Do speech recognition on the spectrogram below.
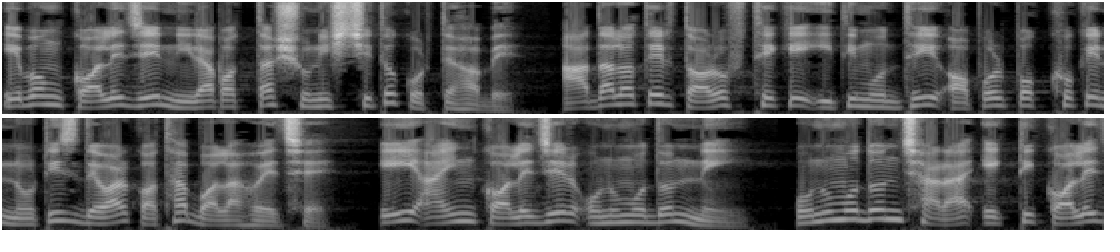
এবং কলেজে নিরাপত্তা সুনিশ্চিত করতে হবে। আদালতের তরফ থেকে ইতিমধ্যেই অপরপক্ষকে নোটিশ দেওয়ার কথা বলা হয়েছে। এই আইন কলেজের অনুমোদন নেই। অনুমোদন ছাড়া একটি কলেজ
